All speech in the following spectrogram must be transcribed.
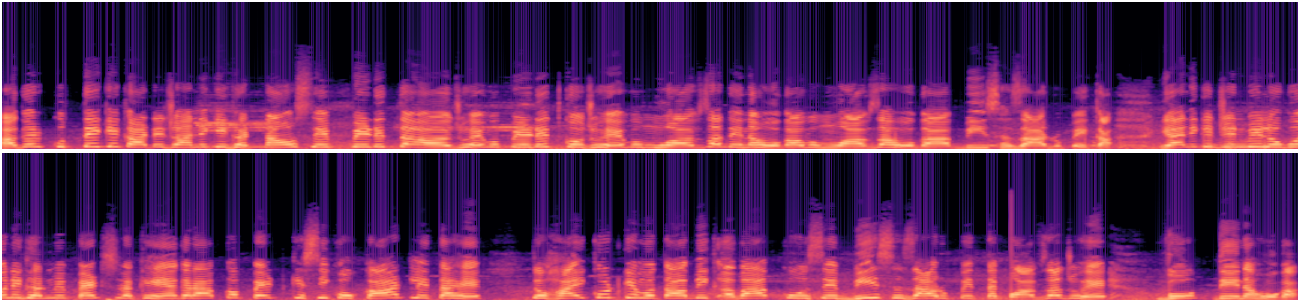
अगर कुत्ते के काटे जाने की घटनाओं से पीड़ित जो है, वो पीड़ित को जो है, वो मुआवजा देना होगा, वो मुआवजा होगा बीस हज़ार रुपये का। यानी कि जिन भी लोगों ने घर में पेट्स रखे हैं। अगर आपका पेट किसी को काट लेता है तो हाई कोर्ट के मुताबिक अब आपको उसे बीस हज़ार रुपये तक मुआवजा जो है, वो देना होगा।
